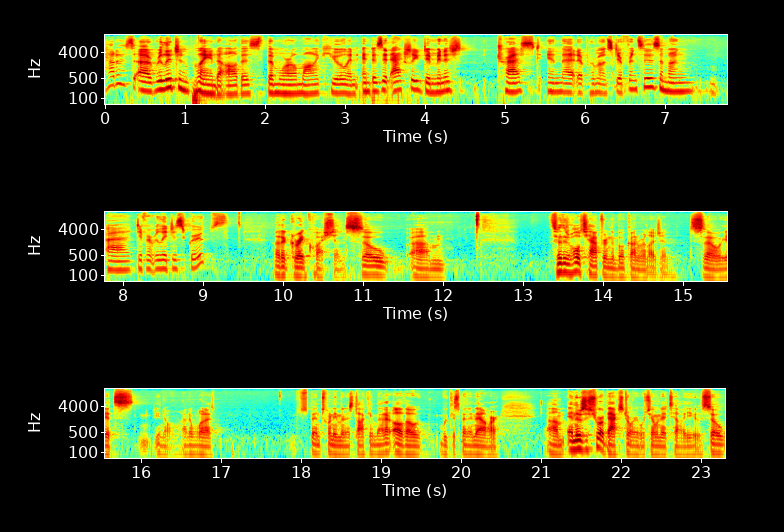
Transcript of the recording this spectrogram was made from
how does uh, religion play into all this, the moral molecule, and, and does it actually diminish trust in that it promotes differences among uh, different religious groups? What a great question. So, um, so there's a whole chapter in the book on religion. So it's, you know, I don't want to spend 20 minutes talking about it, although we could spend an hour. Um, and there's a short backstory, which I want to tell you. So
